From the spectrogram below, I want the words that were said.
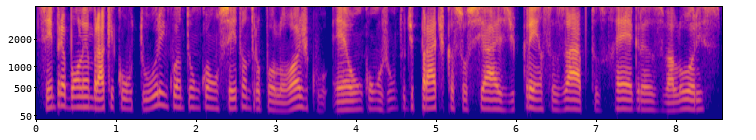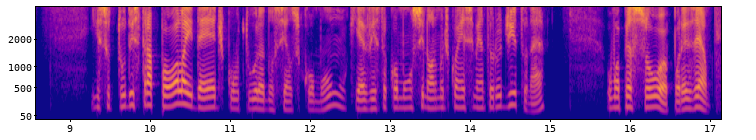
Sempre é bom lembrar que cultura, enquanto um conceito antropológico, é um conjunto de práticas sociais, de crenças, hábitos, regras, valores. Isso tudo extrapola a ideia de cultura no senso comum, que é vista como um sinônimo de conhecimento erudito, né? Uma pessoa, por exemplo,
